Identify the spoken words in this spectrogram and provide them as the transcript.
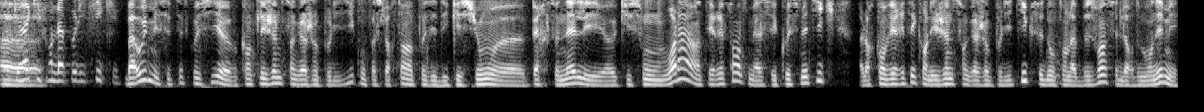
il y en a qui euh, font de la politique. Bah oui, mais c'est peut-être qu'aussi euh, quand les jeunes s'engagent en politique, on passe leur temps à poser des questions euh, personnelles et qui sont voilà intéressantes, mais assez cosmétiques. Alors qu'en vérité, quand les jeunes s'engagent en politique, ce dont on a besoin, c'est de leur demander mais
